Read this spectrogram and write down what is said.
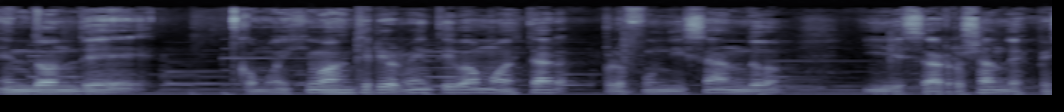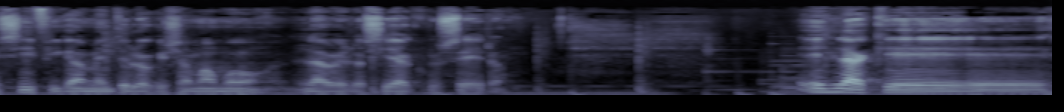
en donde, como dijimos anteriormente, vamos a estar profundizando y desarrollando específicamente lo que llamamos la velocidad crucero. Es la que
